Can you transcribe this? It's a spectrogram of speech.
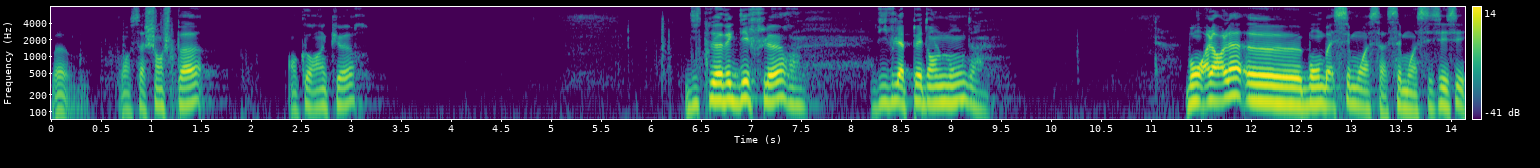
Ben, bon, ça change pas. Encore un cœur. Dites-le avec des fleurs. Vive la paix dans le monde. Bon, alors là, euh, bon, bah, c'est moi ça, c'est moi. C'est-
